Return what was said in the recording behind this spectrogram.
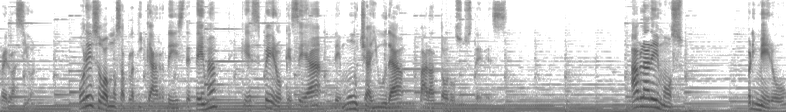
relación. Por eso vamos a platicar de este tema que espero que sea de mucha ayuda para todos ustedes. Hablaremos primero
